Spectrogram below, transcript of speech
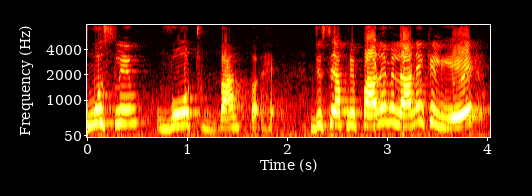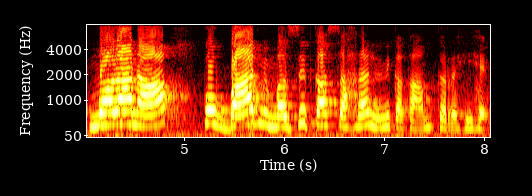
मुस्लिम वोट बैंक पर है, जिसे अपने पाले में लाने के लिए मौलाना को बाद में मस्जिद का सहारा लेने का काम कर रही है।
